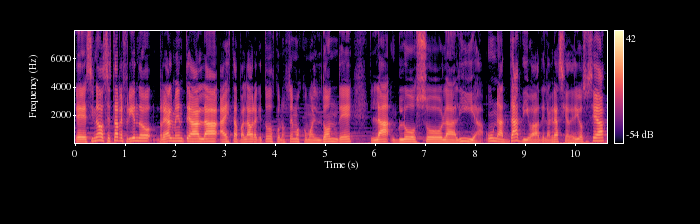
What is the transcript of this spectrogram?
eh, sino se está refiriendo realmente a, la, a esta palabra que todos conocemos como el don de la glosolalía, una dádiva de la gracia de Dios. O sea,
